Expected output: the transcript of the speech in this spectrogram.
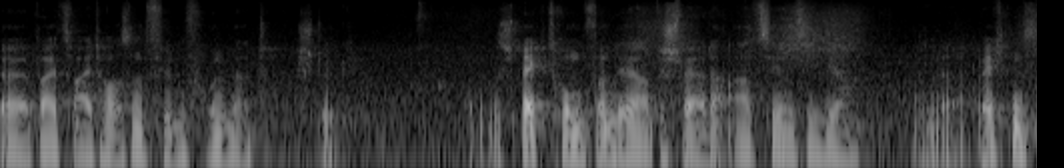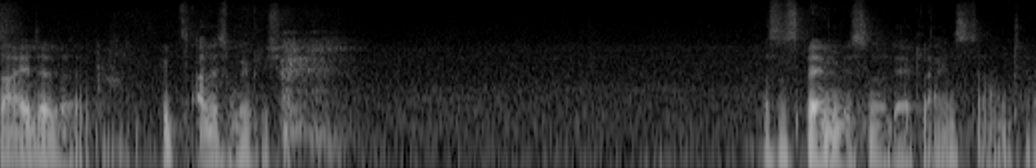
äh, bei 2500 Stück. Das Spektrum von der Beschwerdeart sehen Sie hier an der rechten Seite, da gibt es alles Mögliche. Also Spam ist nur der kleinste Anteil.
